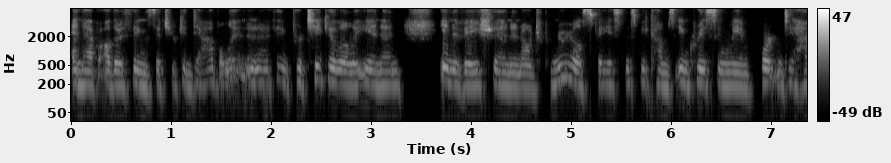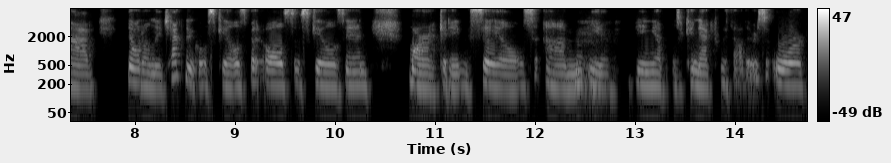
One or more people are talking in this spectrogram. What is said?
and have other things that you can dabble in? And I think particularly in an innovation and entrepreneurial space, this becomes increasingly important to have not only technical skills, but also skills in marketing, sales, um, mm-hmm. you know, being able to connect with others or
